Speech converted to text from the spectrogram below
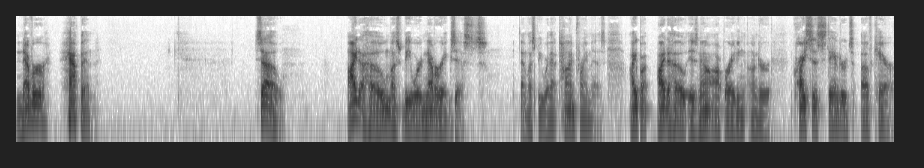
never happen. So, Idaho must be where never exists. That must be where that time frame is. Idaho is now operating under crisis standards of care.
